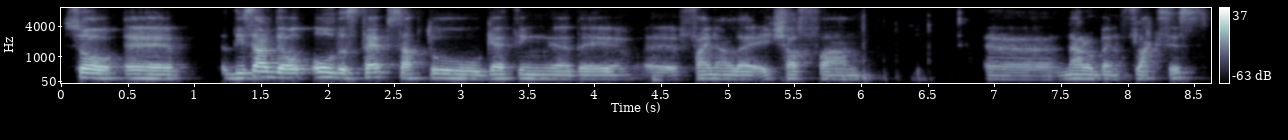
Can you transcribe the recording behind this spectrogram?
so uh, these are the all the steps up to getting uh, the uh, final h alpha uh, narrowband fluxes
